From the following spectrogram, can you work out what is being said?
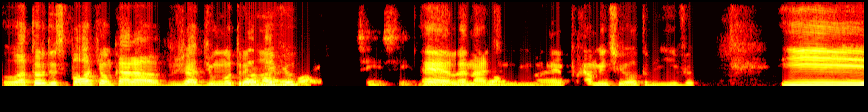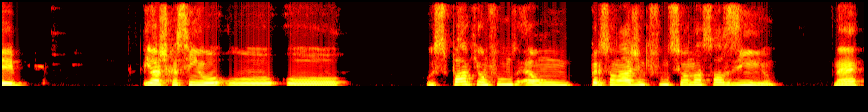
O ator do Spock é um cara já de um outro Leonardo nível. Sim, sim. É, Leonardo é realmente outro nível. E eu acho que assim, o, o, o, o Spock é um, é um personagem que funciona sozinho, né?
